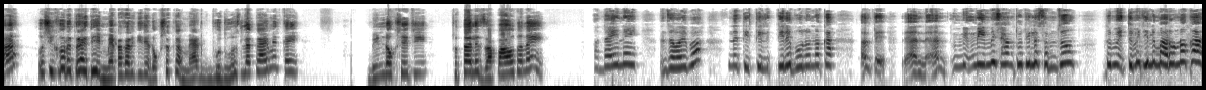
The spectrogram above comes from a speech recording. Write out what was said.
हा? अशी करत राहते. मॅटासारखी त्या डोक्यात का मॅट भूत घुसलं काय माहीत काही? बिनडोक्षाची स्वतःला जपा होतं नाही. नाही नाही. जवाई बा. नाही ति- तिला तिला बोलू नका. अ, ते- अ, मी मी- मी सांगतो तिला समजावून. तुम्ही तुम्ही तिला मारू नका.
